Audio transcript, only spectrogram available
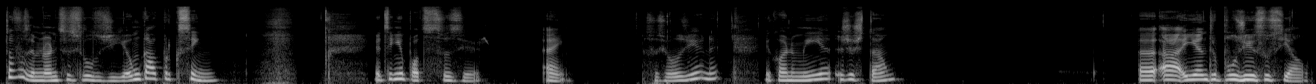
estou a fazer menor em Sociologia. Um bocado porque sim. Eu tinha hipótese de fazer em Sociologia, né? Economia, Gestão uh, ah, e Antropologia Social.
